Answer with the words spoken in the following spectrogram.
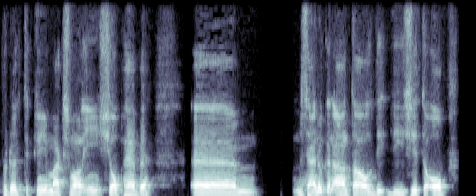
producten kun je maximaal in je shop hebben? Um, er zijn ook een aantal die, die zitten op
